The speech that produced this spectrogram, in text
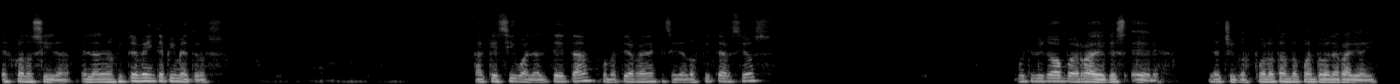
es conocida. La longitud es 20 pímetros. ¿A qué es igual? Al teta, convertido a radianes, que sería 2 pi tercios, multiplicado por el radio, que es R. Ya, chicos, por lo tanto, ¿cuánto vale radio ahí?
